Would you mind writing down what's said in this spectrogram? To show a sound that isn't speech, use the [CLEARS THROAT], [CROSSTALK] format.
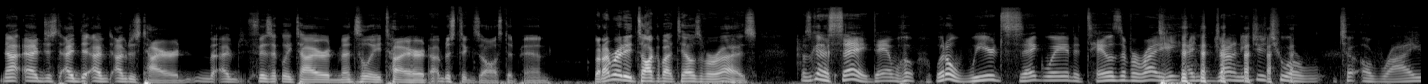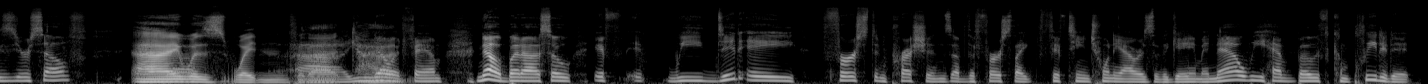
Not. I just. I. I'm, I'm just tired. I'm physically tired, [LAUGHS] mentally tired. I'm just exhausted, man. But I'm ready to talk about Tales of Arise. I was gonna say, damn, what a weird segue into Tales of Arise. Hey, I, John, I need you to ar- to arise yourself. I uh, was waiting for that. Uh, you know it, fam. No, but uh, so if if we did a first impressions of the first like 15 20 hours of the game and now we have both completed it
